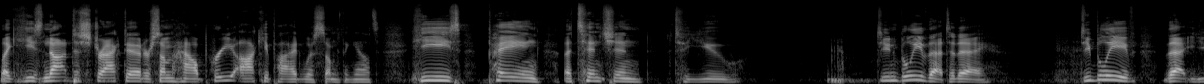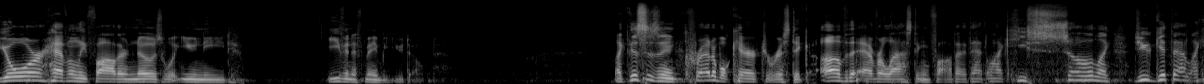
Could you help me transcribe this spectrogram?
like he's not distracted or somehow preoccupied with something else. He's paying attention to you. Do you believe that today? Do you believe that your heavenly Father knows what you need, even if maybe you don't? Like this is an incredible characteristic of the everlasting Father that like he's so like do you get that like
